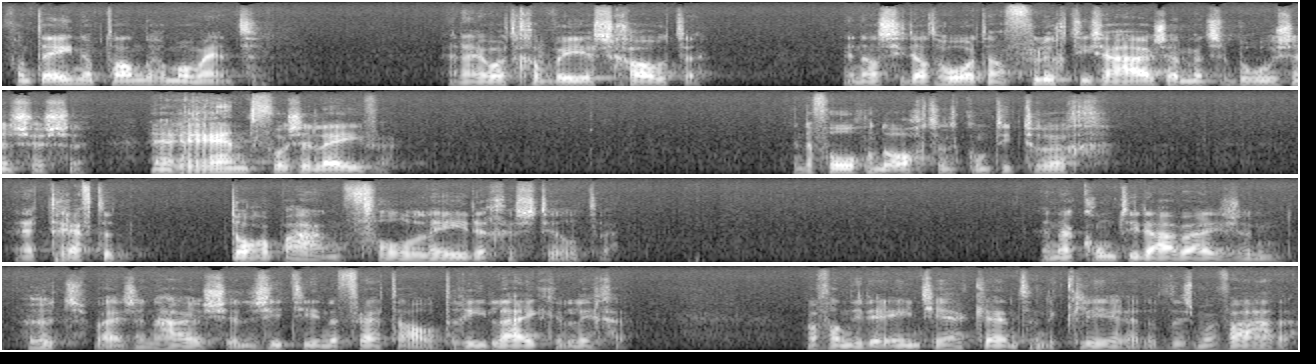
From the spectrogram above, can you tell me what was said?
Van het ene op het andere moment. En hij wordt geweerschoten. En als hij dat hoort, dan vlucht hij zijn huis uit met zijn broers en zussen. En rent voor zijn leven. En de volgende ochtend komt hij terug. En hij treft het dorp aan, volledige stilte. En dan komt hij daar bij zijn hut, bij zijn huisje. En dan ziet hij in de verte al drie lijken liggen. Waarvan hij er eentje herkent en de kleren, dat is mijn vader.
